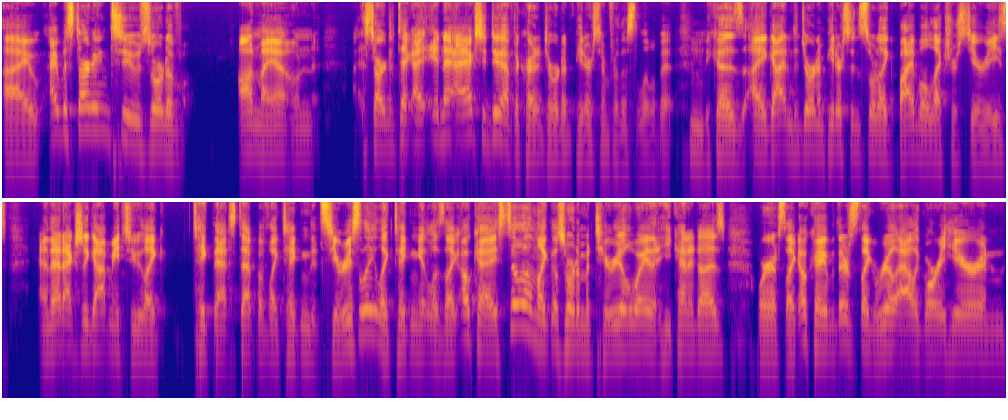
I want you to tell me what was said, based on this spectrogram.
I I was starting to sort of on my own start to take I, and I actually do have to credit Jordan Peterson for this a little bit Hmm. because I got into Jordan Peterson's sort of like Bible lecture series and that actually got me to like take that step of like taking it seriously like taking it as like okay still in like the sort of material way that he kind of does where it's like okay but there's like real allegory here and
